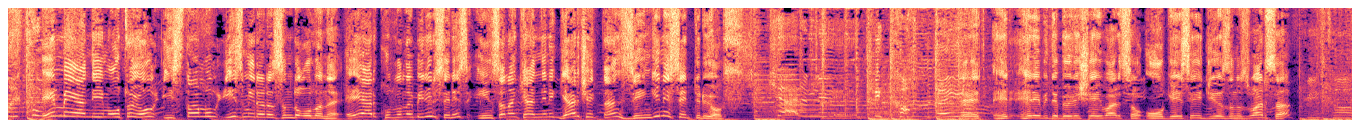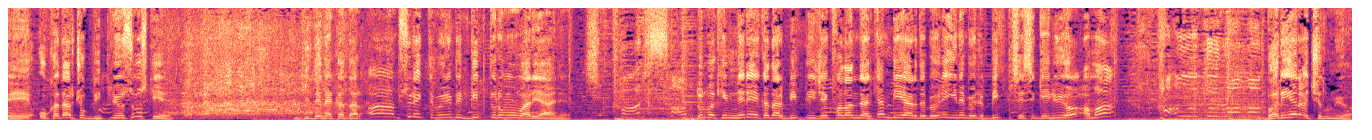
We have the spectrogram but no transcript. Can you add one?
Uyku En beğendiğim otoyol İstanbul-İzmir arasında olanı. Eğer kullanabilirseniz insana kendini gerçekten zengin hissettiriyor. şekerli bir kahve Evet he- hele bir de böyle şey varsa OGS cihazınız varsa e, o kadar çok bipliyorsunuz ki. Gidene kadar. Aa, sürekli böyle bir bip durumu var yani. Dur bakayım nereye kadar bipleyecek falan derken bir yerde böyle yine böyle bip sesi geliyor ama bariyer açılmıyor.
